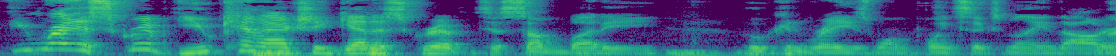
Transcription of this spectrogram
if you write a script, you can actually get a script to somebody who can raise 1.6 million dollars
